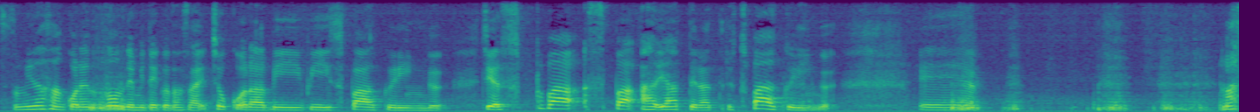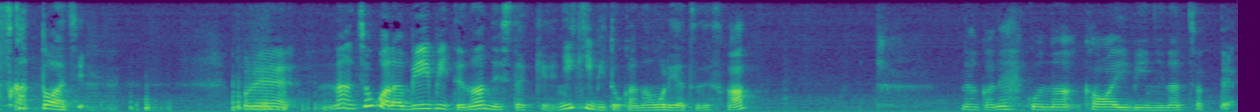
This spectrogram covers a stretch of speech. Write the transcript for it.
ちょっと皆さんこれ飲んでみてください。チョコラ BB スパークリング。違うスパスパあやってるやってる。スパークリング。えー、マスカット味。これなチョコラ BB って何でしたっけ？ニキビとか治るやつですか？なんかねこんな可愛い瓶になっちゃって。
